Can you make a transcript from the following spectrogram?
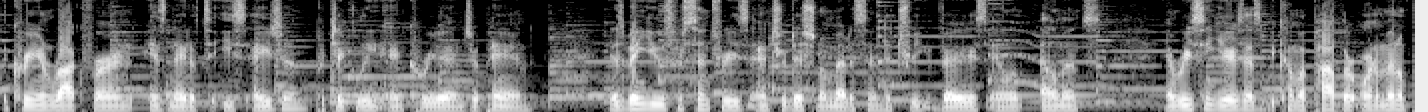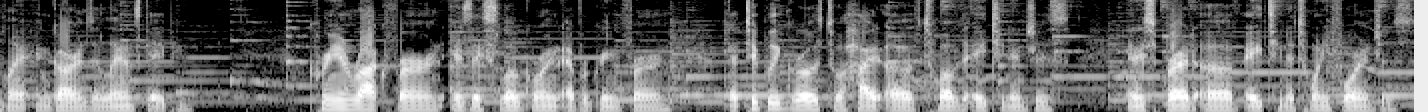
The Korean rock fern is native to East Asia, particularly in Korea and Japan. It has been used for centuries in traditional medicine to treat various ailments. In recent years has become a popular ornamental plant in gardens and landscaping. Korean rock fern is a slow-growing evergreen fern that typically grows to a height of 12 to 18 inches and a spread of 18 to 24 inches.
